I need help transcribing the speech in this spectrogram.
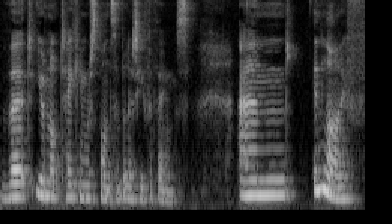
that you're not taking responsibility for things. And in life,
